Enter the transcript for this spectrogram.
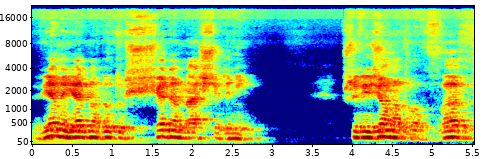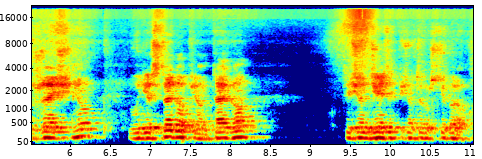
Wiemy jedno, był tu 17 dni. Przywieziono go we wrześniu 25 1953 roku.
